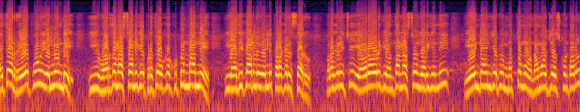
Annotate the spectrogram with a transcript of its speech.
అయితే రేపు ఎల్లుండి ఈ వరద నష్టానికి ప్రతి ఒక్క కుటుంబాన్ని ఈ అధికారులు వెళ్ళి పలకరిస్తారు. పలకరించి ఎవరెవరికి ఎంత నష్టం జరిగింది ఏంటి అని చెప్పి మొత్తము నమోదు చేసుకుంటారు.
